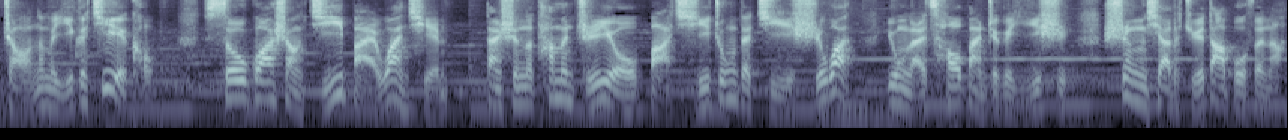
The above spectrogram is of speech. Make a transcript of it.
找那么一个借口，搜刮上几百万钱。但是呢，他们只有把其中的几十万用来操办这个仪式，剩下的绝大部分啊，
